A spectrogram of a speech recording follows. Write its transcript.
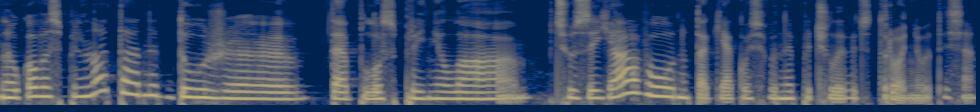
наукова спільнота не дуже тепло сприйняла цю заяву, ну так якось вони почали відсторонюватися.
